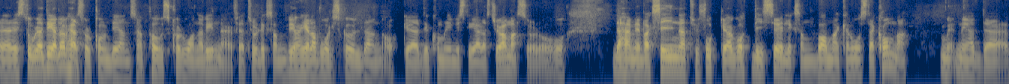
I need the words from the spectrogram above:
eh stora delar av hälsovård kommer bli en post-corona-vinnare. För jag tror liksom, vi har hela vårdskulden och eh, det kommer investeras, tror jag, massor. Och, och det här med vaccinet, hur fort det har gått, visar ju liksom vad man kan åstadkomma med, med eh,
